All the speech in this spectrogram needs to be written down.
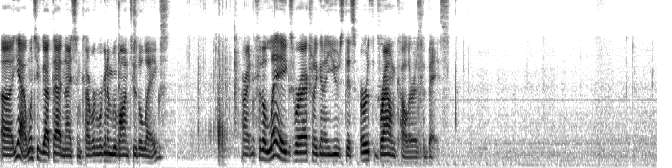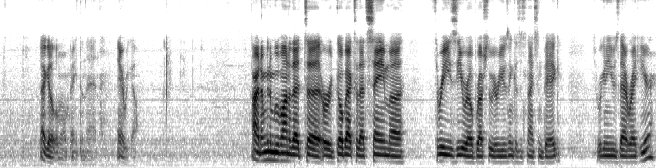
Uh, yeah, once you've got that nice and covered, we're gonna move on to the legs. All right, and for the legs, we're actually gonna use this earth brown color as the base. I get a little more paint than that. There we go. Alright, I'm going to move on to that, uh, or go back to that same uh, 3-0 brush that we were using because it's nice and big. So we're going to use that right here.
